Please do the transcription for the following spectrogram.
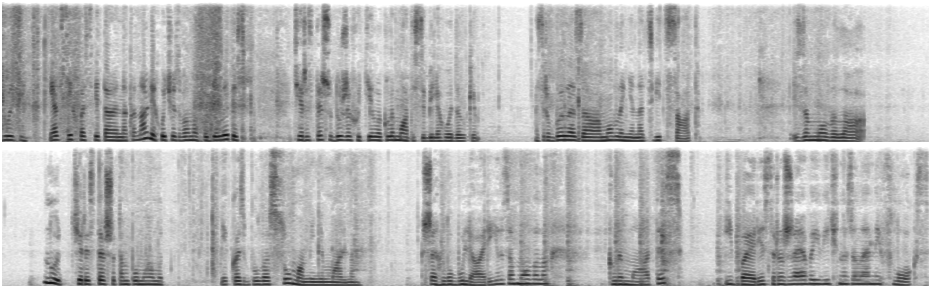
Друзі, я всіх вас вітаю на каналі. Хочу з вами поділитись через те, що дуже хотіла клематися біля гойдалки. Зробила замовлення на цвіт сад. І замовила, ну, через те, що там, по-моєму, якась була сума мінімальна. Ще глобулярію замовила, клематис і беріс рожевий, вічно-зелений, флокс.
